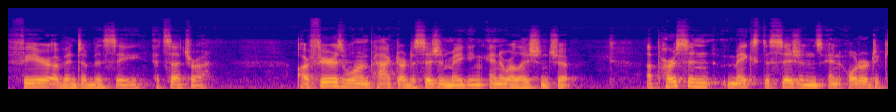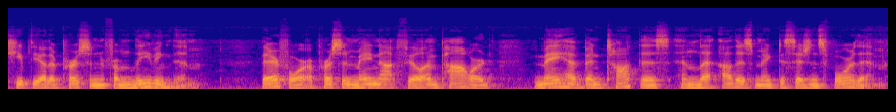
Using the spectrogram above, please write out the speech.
fear of intimacy, etc. Our fears will impact our decision making in a relationship. A person makes decisions in order to keep the other person from leaving them. Therefore, a person may not feel empowered, may have been taught this, and let others make decisions for them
